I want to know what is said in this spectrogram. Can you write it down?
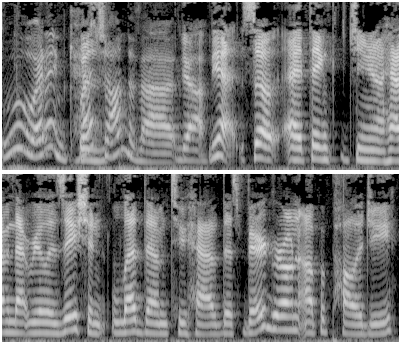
Ooh, I didn't catch Was- on to that. Yeah. yeah, so I think you know having that realization led them to have this very grown up apology.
